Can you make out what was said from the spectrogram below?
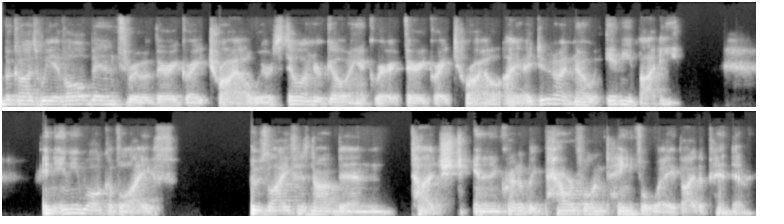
because we have all been through a very great trial. We're still undergoing a great, very great trial. I, I do not know anybody in any walk of life whose life has not been touched in an incredibly powerful and painful way by the pandemic.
